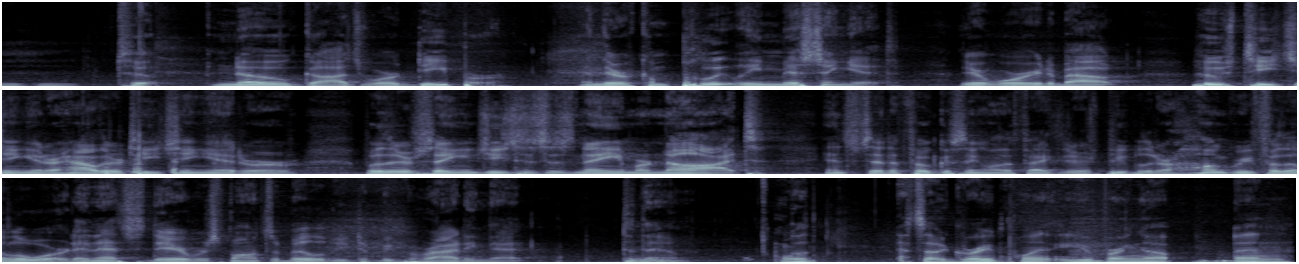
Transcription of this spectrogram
mm-hmm. to know God's word deeper, and they're completely missing it. They're worried about who's teaching it or how they're teaching it or whether they're saying Jesus' name or not, instead of focusing on the fact that there's people that are hungry for the Lord, and that's their responsibility to be providing that to them. Well, that's a great point that you bring up, and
